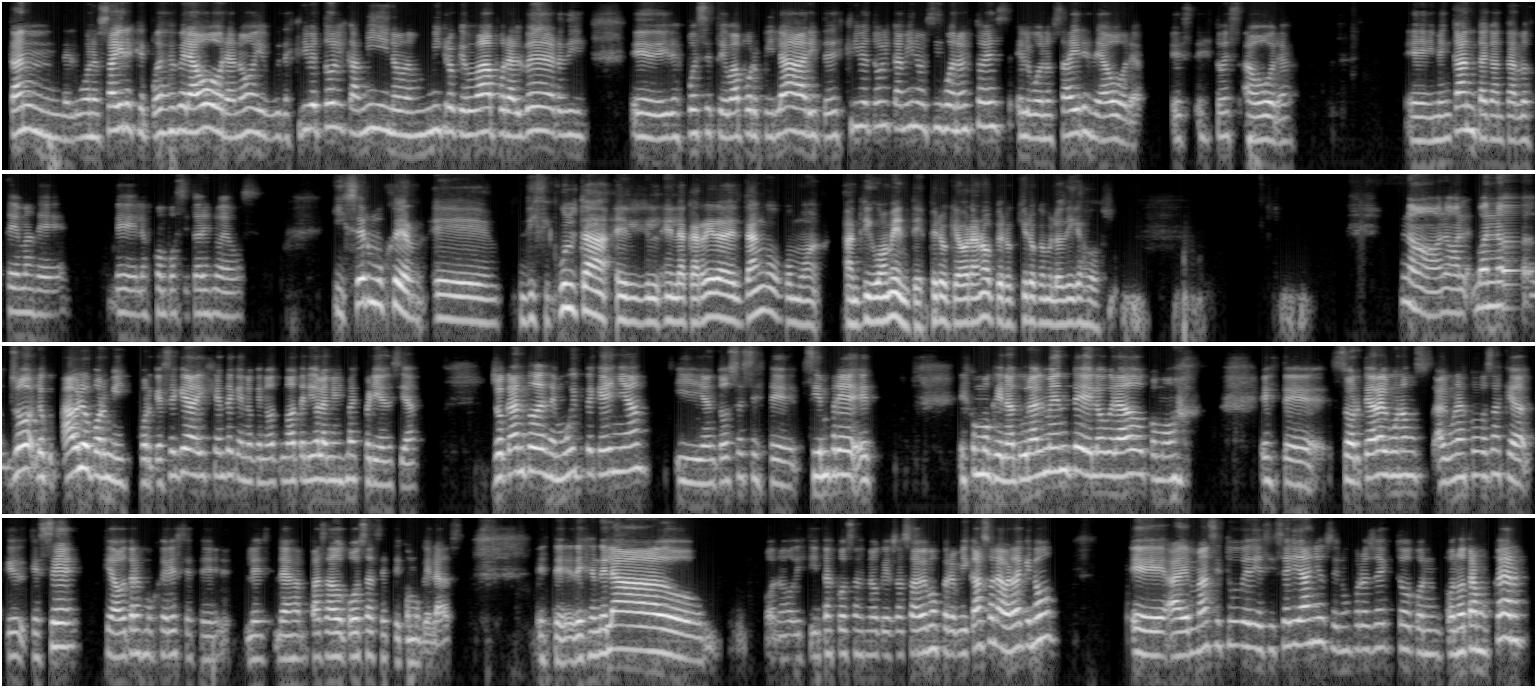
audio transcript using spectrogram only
tan del Buenos Aires que puedes ver ahora, ¿no? Y describe todo el camino, un micro que va por Alberdi, eh, y después este, va por Pilar, y te describe todo el camino y decís, bueno, esto es el Buenos Aires de ahora, es, esto es ahora. Eh, y me encanta cantar los temas de, los compositores nuevos. ¿Y ser mujer eh, dificulta en la carrera del tango como antiguamente? Espero que ahora no, pero quiero que me lo digas vos. No, no, bueno, yo hablo por mí, porque sé que hay gente que, no, que no, ha tenido la misma experiencia. Yo canto desde muy pequeña y entonces este, siempre es como que naturalmente he logrado como este, sortear algunos, algunas cosas que, que, sé que a otras mujeres este, les, han pasado cosas este, como que las este, dejen de lado, o no, distintas cosas ¿no? que ya sabemos, pero en mi caso la verdad que no, Eh, además, estuve 16 años en un proyecto con, otra mujer,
